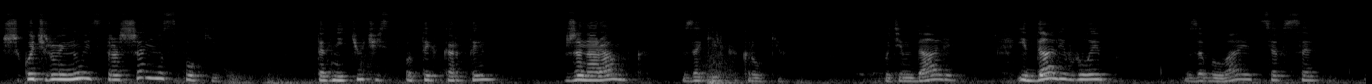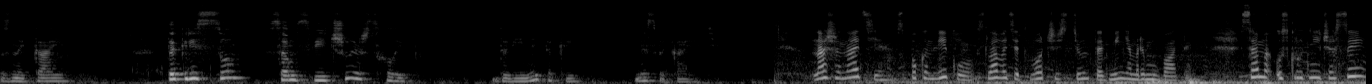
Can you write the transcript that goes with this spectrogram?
що хоч руйнують страшенно спокій, та гнітючість отих картин вже на ранок за кілька кроків. Потім далі і далі вглиб забувається все, зникає. Та крізь сон сам свій чуєш схлип. До війни таки не звикають. Наша нація споконвіку славиться творчістю та вмінням римувати. Саме у скрутні часи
